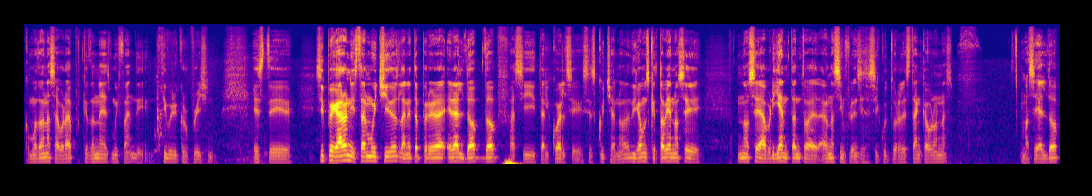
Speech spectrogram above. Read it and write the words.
como Donna sabrá, porque Donna es muy fan de Thievery Corporation, este, sí pegaron y están muy chidos, la neta, pero era, era el dub dub, así tal cual se, se, escucha, ¿no? Digamos que todavía no se, no se abrían tanto a, a unas influencias así culturales tan cabronas, más allá del dub.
